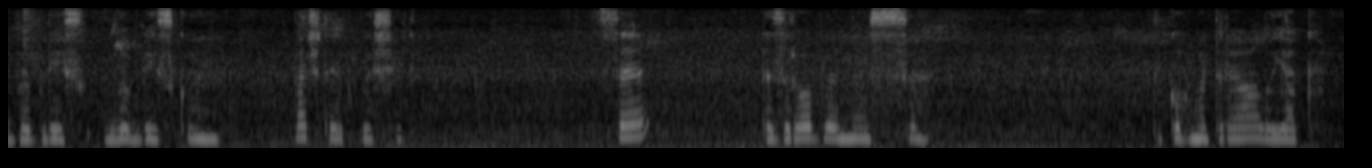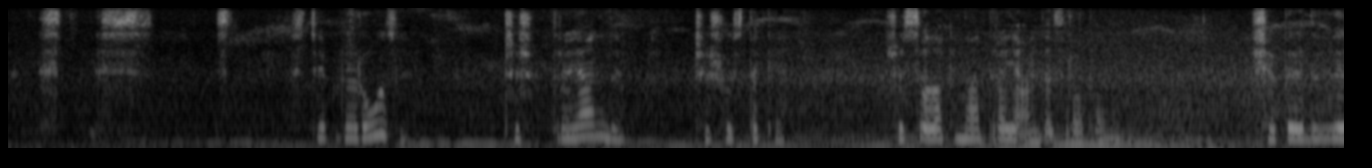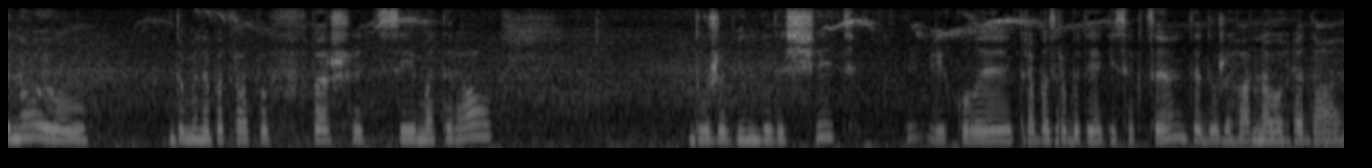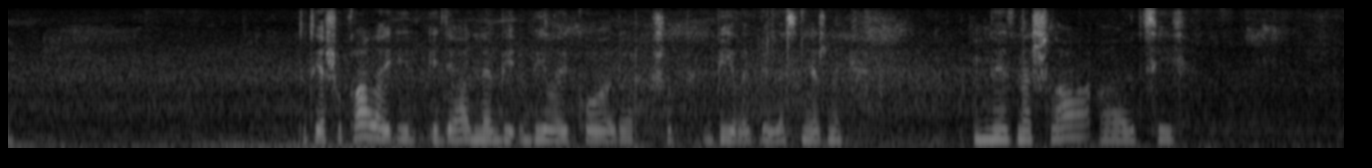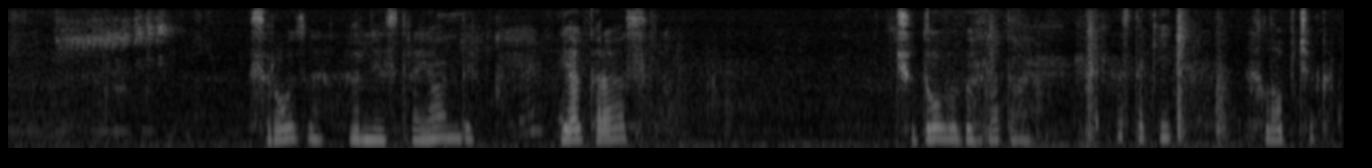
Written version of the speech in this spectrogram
вибліск... виблискує. Бачите, як блищить. Це зроблено з такого матеріалу, як с- с- с- стебля рози, чи троянди, чи щось таке. Щось волокна троянди зроблено. Ще перед війною до мене потрапив вперше цей матеріал. Дуже він блищить. І коли треба зробити якісь акценти, дуже гарно виглядає. Тут я шукала і ідеально бі- білий колір, щоб білий, білосніжний. Не знайшла, а з рози, верні з троянди, якраз чудово виглядає. Ось такий хлопчик.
